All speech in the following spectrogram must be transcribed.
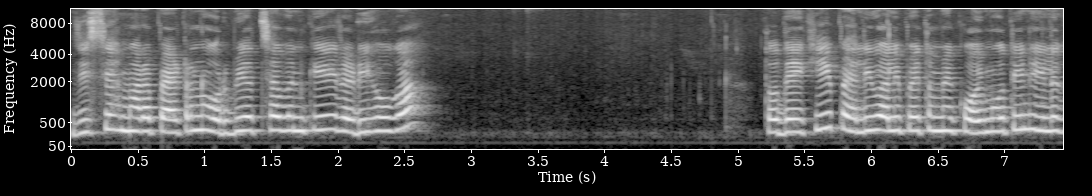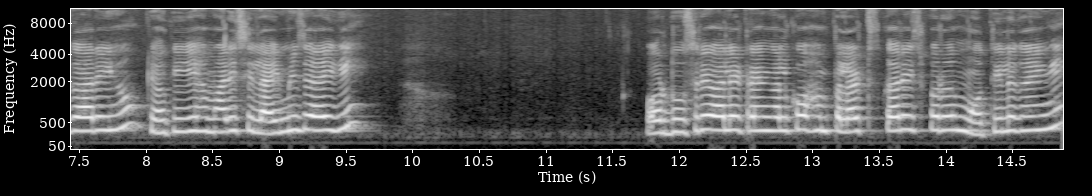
जिससे हमारा पैटर्न और भी अच्छा बन के रेडी होगा। तो देखिए, पहली वाली पे तो मैं कोई मोती नहीं लगा रही हूँ, क्योंकि ये हमारी सिलाई में जाएगी। और दूसरे वाले ट्रायंगल को हम पलट कर इस पर मोती लगाएँगे।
